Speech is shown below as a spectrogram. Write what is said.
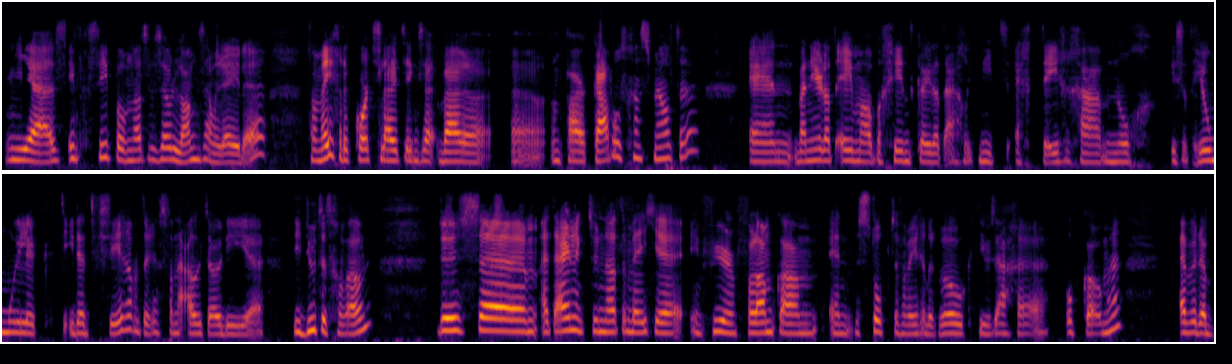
Ja, in principe omdat we zo langzaam reden. Vanwege de kortsluiting waren uh, een paar kabels gaan smelten. En wanneer dat eenmaal begint, kan je dat eigenlijk niet echt tegengaan. Nog is het heel moeilijk te identificeren, want de rest van de auto die, uh, die doet het gewoon. Dus um, uiteindelijk toen dat een beetje in vuur en vlam kwam en we stopten vanwege de rook die we zagen opkomen, hebben we de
